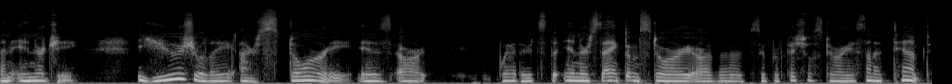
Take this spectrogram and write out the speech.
an energy. Usually, our story is our whether it's the inner sanctum story or the superficial story, it's an attempt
